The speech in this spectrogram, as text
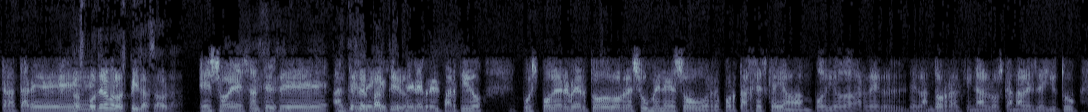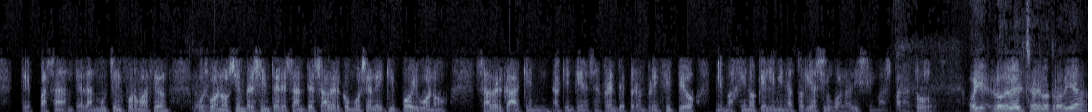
trataré. Nos pondremos las pilas ahora. Eso es, antes de, antes, de que se celebre el partido, pues poder ver todos los resúmenes o reportajes que hayan podido dar del, del Andorra. Al final los canales de YouTube te pasan, te dan mucha información. Pues bueno, siempre es interesante saber cómo es el equipo y bueno, saber a quién, a quién tienes enfrente, pero en principio me imagino que eliminatorias igualadísimas para todo. Oye, lo del Elche del otro día,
